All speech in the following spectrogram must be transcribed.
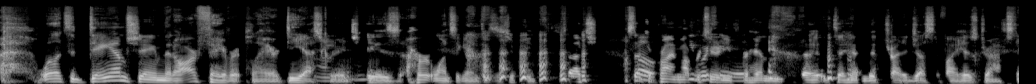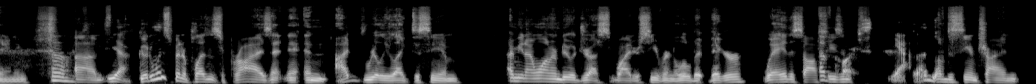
Well, it's a damn shame that our favorite player, Dee Eskridge, is hurt once again because it's such such oh, a prime opportunity for him to, to, him to try to justify his draft standing. Oh. Um, yeah, Goodwin's been a pleasant surprise, and, and I'd really like to see him. I mean, I want him to address wide receiver in a little bit bigger way this offseason. Yeah. But I'd love to see him try and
